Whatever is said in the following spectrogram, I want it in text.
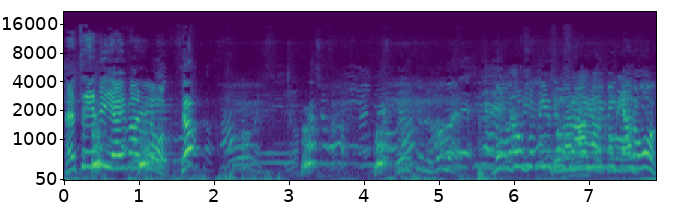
Det är tre nya i varje lag. Ja! Då, då får vi få fram i vilka lag.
